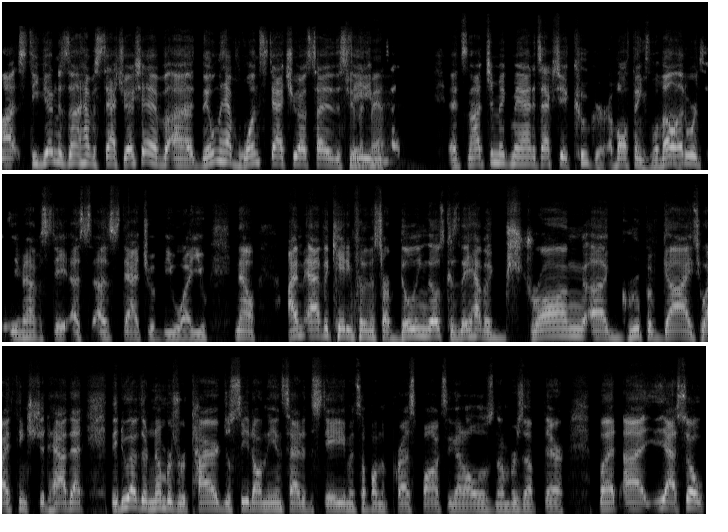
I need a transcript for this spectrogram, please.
Uh, Steve Young does not have a statue. Actually, I have uh, they only have one statue outside of the Jim stadium. McMahon? It's not Jim McMahon. It's actually a cougar of all things. LaVell oh. Edwards doesn't even have a, state, a, a, statue of BYU. Now, I'm advocating for them to start building those because they have a strong uh, group of guys who I think should have that. They do have their numbers retired. You'll see it on the inside of the stadium. It's up on the press box. They got all those numbers up there. But uh, yeah, so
